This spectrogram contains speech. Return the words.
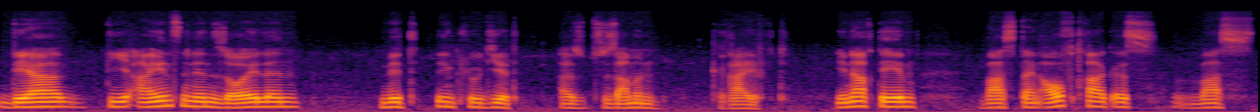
der die einzelnen Säulen mit inkludiert, also zusammengreift. Je nachdem, was dein Auftrag ist, was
